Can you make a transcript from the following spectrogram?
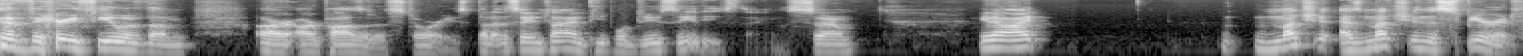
very few of them are are positive stories. But at the same time, people do see these things. So, you know, I much as much in the spirit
